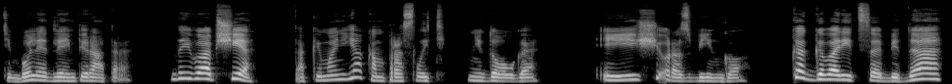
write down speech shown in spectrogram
тем более для императора. Да и вообще, так и маньяком прослыть недолго. И еще раз бинго. Как говорится, беда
